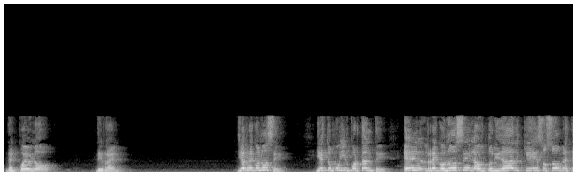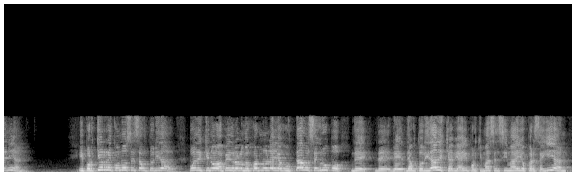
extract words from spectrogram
del pueblo de Israel. Y él reconoce, y esto es muy importante, él reconoce la autoridad que esos hombres tenían. ¿Y por qué reconoce esa autoridad? Puede que no a Pedro a lo mejor no le haya gustado ese grupo de, de autoridades que había ahí, porque más encima ellos perseguían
